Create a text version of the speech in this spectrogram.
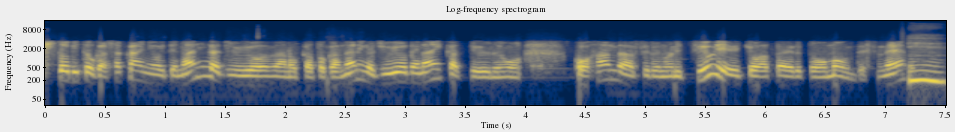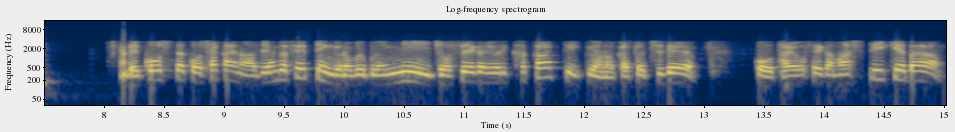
人々が社会において何が重要なのかとか、何が重要でないかっていうのをこう判断するのに強い影響を与えると思うんですね。えー、でこうしたこう社会のアジェンダセッティングの部分に女性がより関わっていくような形でこう多様性が増していけば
